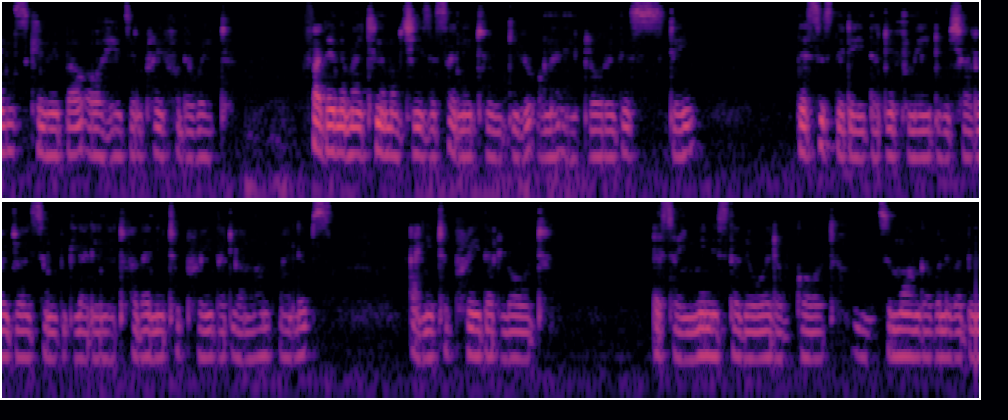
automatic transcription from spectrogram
Saints. Can we bow our heads and pray for the word? Father, in the mighty name of Jesus, I need to give you honor and glory this day. This is the day that you've made. We shall rejoice and be glad in it. Father, I need to pray that you anoint my lips. I need to pray that, Lord, as I minister the word of God, mudzimu wanga vone vha ḓo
